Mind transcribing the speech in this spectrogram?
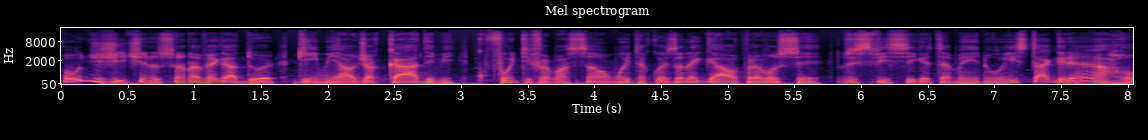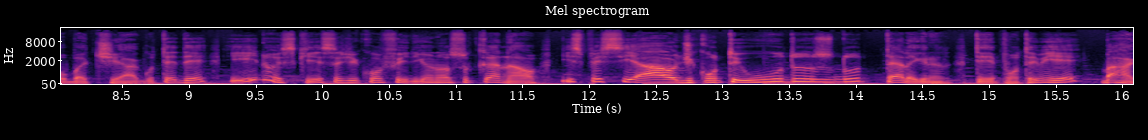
ou digite no seu navegador Game Audio Academy. Muita informação, muita coisa legal para você. Nos siga também no Instagram @thiagotd e não esqueça de conferir o nosso canal especial de conteúdos no Telegram t.me barra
